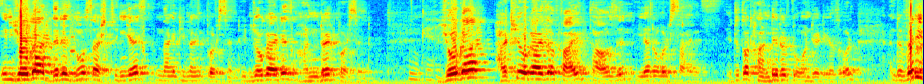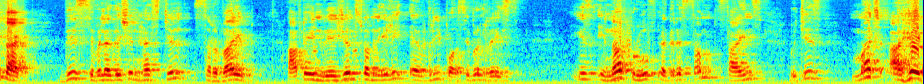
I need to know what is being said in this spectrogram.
In yoga, there is no such thing as 99%. In yoga, it is 100%. Okay. Yoga, Hatha Yoga is a 5,000 year old science. It is not 100 or 200 years old. And the very fact this civilization has still survived after invasions from nearly every possible race is enough proof that there is some science which is much ahead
